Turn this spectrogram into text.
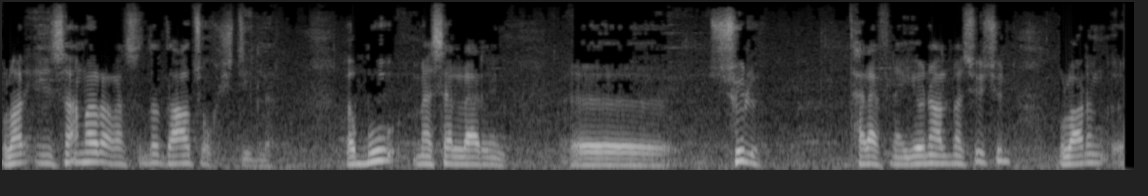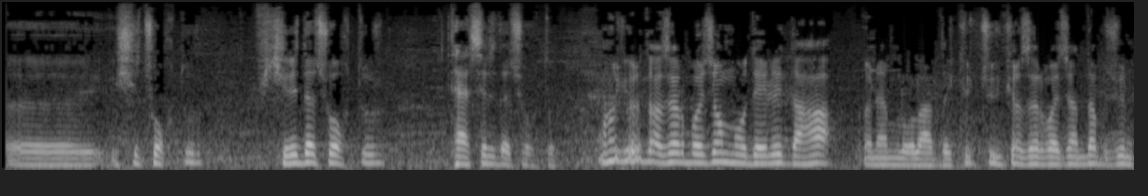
Onlar insanlar arasında daha çox işləyirlər. Və bu məsələlərin e, sülh tərəfinə yönəlməsi üçün bunların işi çoxdur, fikri də çoxdur, təsiri də çoxdur. Ona görə də Azərbaycan modeli daha önəmli olardı ki, çünki Azərbaycanda bugün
